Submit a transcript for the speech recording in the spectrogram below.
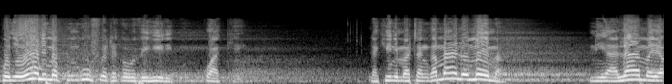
kwenye yale mapungufu yatakayodhihiri kwake. Lakini matangamano mema ni alama ya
